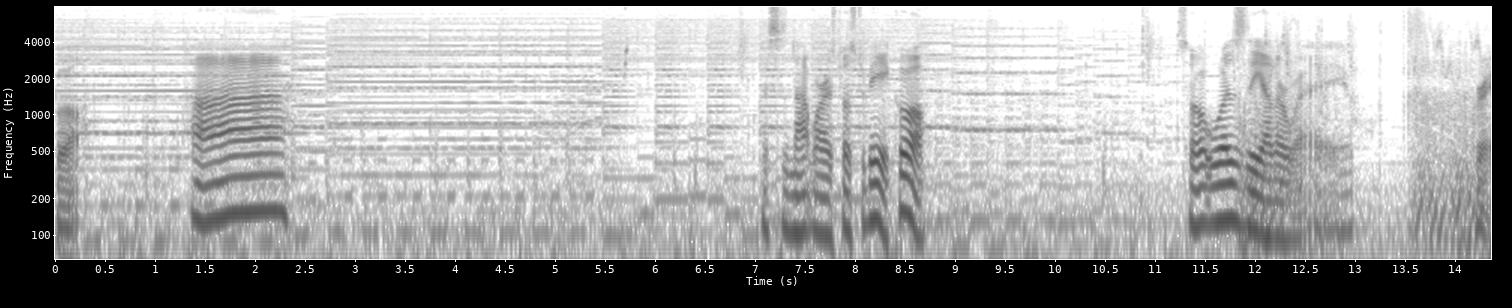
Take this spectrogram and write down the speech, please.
Cool. Uh This is not where I was supposed to be. Cool. So it was the other way. Great.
